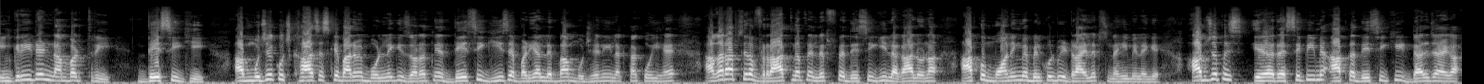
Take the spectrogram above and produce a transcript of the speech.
इंग्रेडिएंट नंबर थ्री देसी घी। अब मुझे कुछ खास इसके बारे में बोलने की ज़रूरत नहीं है। देसी घी से बढ़िया लिप बाम मुझे नहीं लगता कोई है। अगर आप सिर्फ़ रात में अपने लिप्स पे देसी घी लगा लो ना, आपको मॉर्निंग में बिल्कुल भी ड्राई लिप्स नहीं मिलेंगे। अब जब इस रेसिपी में आपका देसी घी डल जाएगा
